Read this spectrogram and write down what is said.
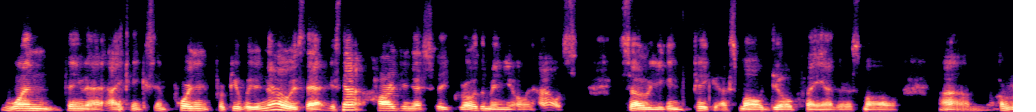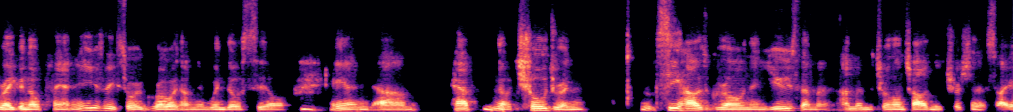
one thing that I think is important for people to know is that it's not hard to necessarily grow them in your own house. So you can take a small dill plant or a small um, oregano plant and easily sort of grow it on the windowsill mm-hmm. and um, have you know children see how it's grown and use them. I'm a maternal and child nutritionist. So I,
